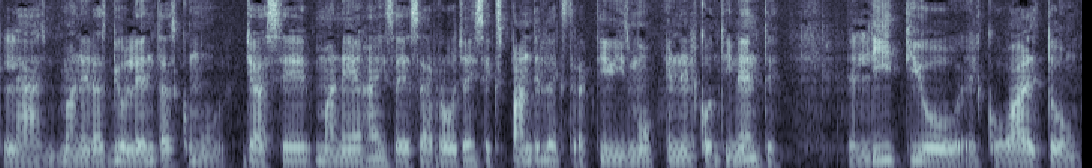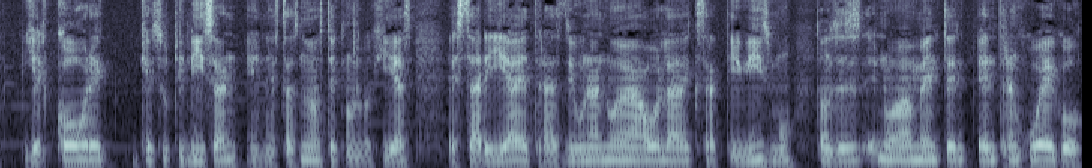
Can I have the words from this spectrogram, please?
las maneras violentas como ya se maneja y se desarrolla y se expande el extractivismo en el continente. El litio, el cobalto y el cobre que se utilizan en estas nuevas tecnologías estaría detrás de una nueva ola de extractivismo. Entonces nuevamente entra en juego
